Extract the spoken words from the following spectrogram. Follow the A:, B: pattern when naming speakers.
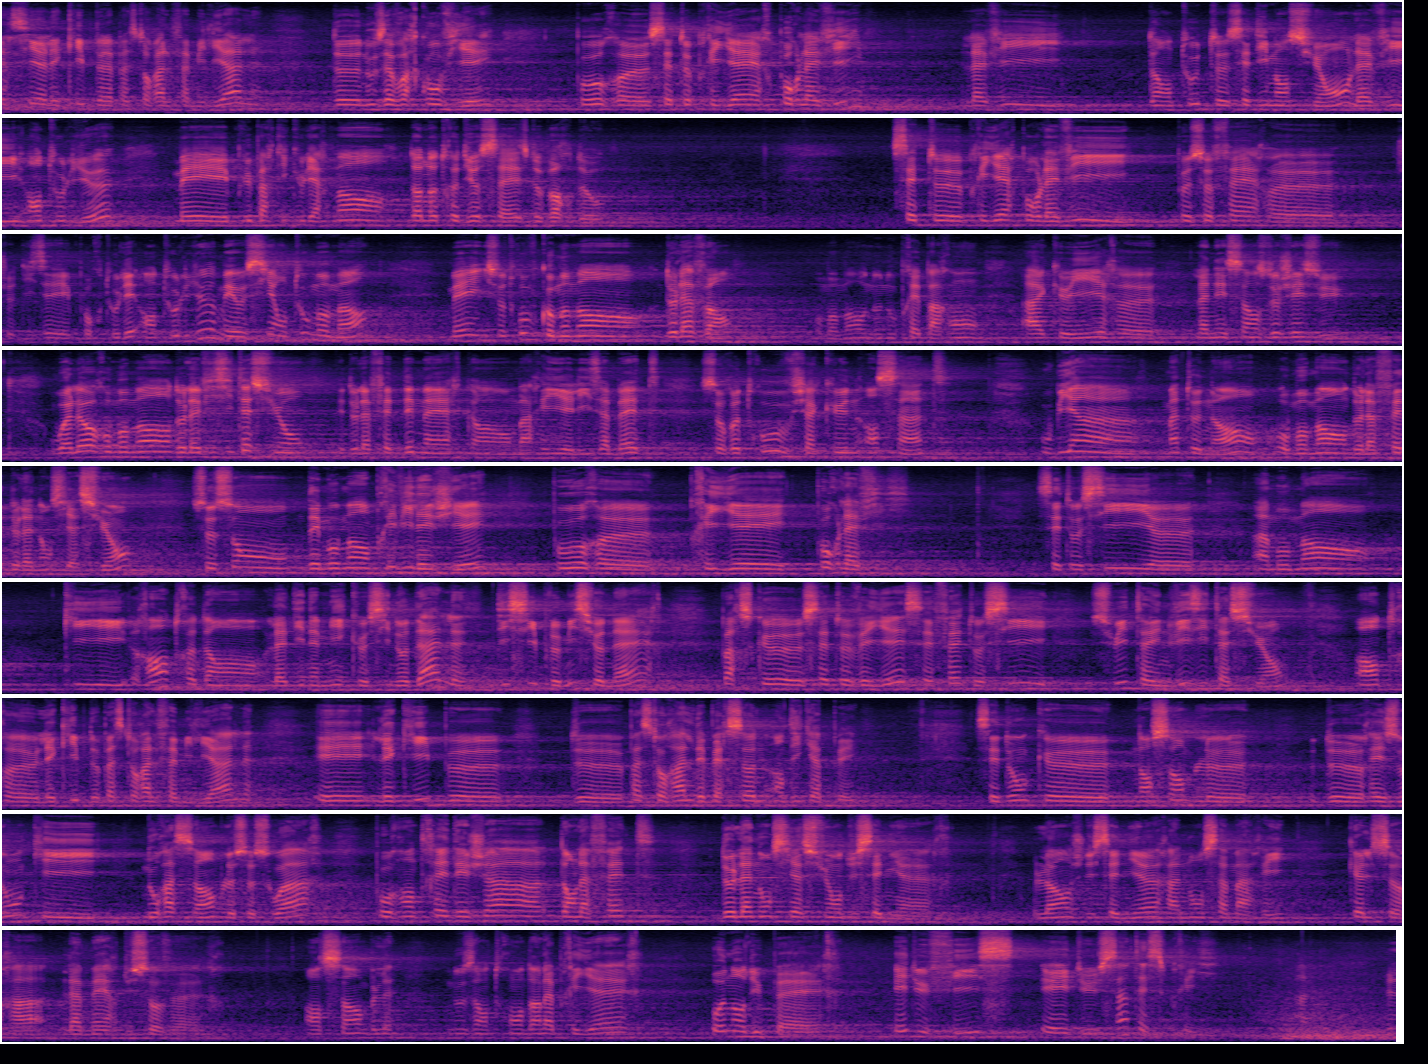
A: merci à l'équipe de la pastorale familiale de nous avoir conviés pour euh, cette prière pour la vie, la vie dans toutes ses dimensions, la vie en tout lieu, mais plus particulièrement dans notre diocèse de Bordeaux. Cette prière pour la vie peut se faire, euh, je disais, pour tous les, en tout lieu, mais aussi en tout moment. Mais il se trouve qu'au moment de l'Avent, moment où nous nous préparons à accueillir euh, la naissance de Jésus, ou alors au moment de la visitation et de la fête des mères, quand Marie et Élisabeth se retrouvent chacune enceinte, ou bien maintenant, au moment de la fête de l'Annonciation, ce sont des moments privilégiés pour euh, prier pour la vie. C'est aussi euh, un moment qui rentre dans la dynamique synodale, disciple missionnaire, parce que cette veillée s'est faite aussi suite à une visitation entre l'équipe de pastorale familiale et l'équipe euh, de pastorale des personnes handicapées. C'est donc euh, un ensemble de raisons qui nous rassemblent ce soir pour entrer déjà dans la fête de l'annonciation du Seigneur l'ange du Seigneur annonce à Marie qu'elle sera la mère du Sauveur. Ensemble, nous entrons dans la prière au nom du Père et du Fils et du Saint-Esprit.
